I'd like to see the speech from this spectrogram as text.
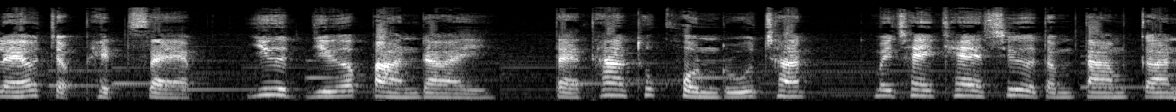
แล้วจะเผ็ดแสบ ยืดเยื้อปานใด แต่ถ้าทุกคนรู้ชัด ไม่ใช่แค่เชื่อตามๆกัน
